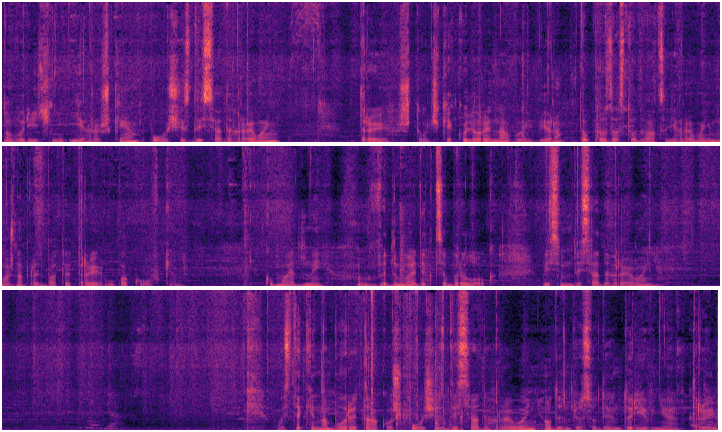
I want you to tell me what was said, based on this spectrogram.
Новорічні іграшки по 60 гривень. Три штучки, кольори на вибір. Тобто за 120 гривень можна придбати три упаковки. Кумедний ведмедик це брелок 80 гривень. Ось такі набори також по 60 гривень. 1 плюс 1 дорівнює 3.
